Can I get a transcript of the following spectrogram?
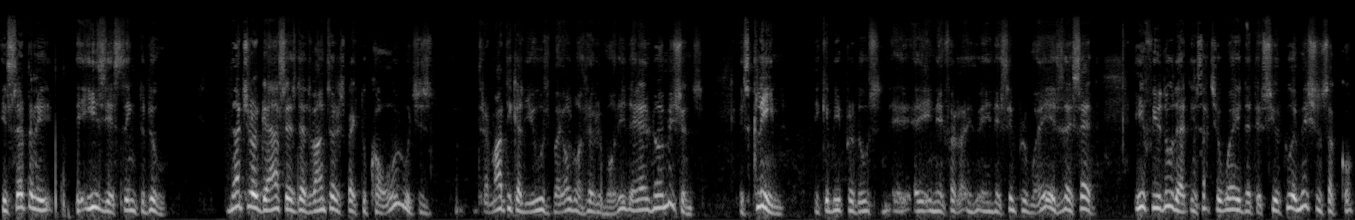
It's certainly the easiest thing to do. Natural gas has the advantage with respect to coal, which is dramatically used by almost everybody. They have no emissions. It's clean. It can be produced in a, in a simple way. As I said, if you do that in such a way that the CO2 emissions are co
